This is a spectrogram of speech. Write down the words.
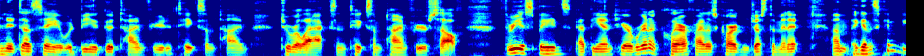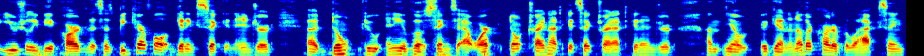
And it does say it would be a good time for you to take some time to relax and take some time for yourself. Three of spades at the end here. We're going to clarify this card in just a minute. Um, again, this can be, usually be a card that says be careful of getting sick and injured. Uh, don't do any of those things at work. Don't try not to get sick. Try not to get injured. Um, you know, again, another card of relaxing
